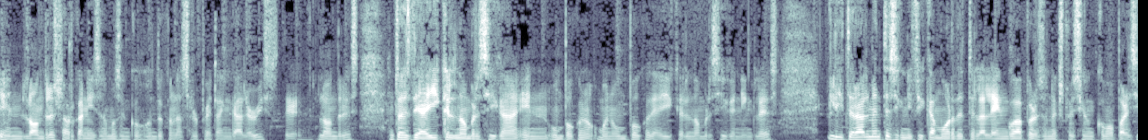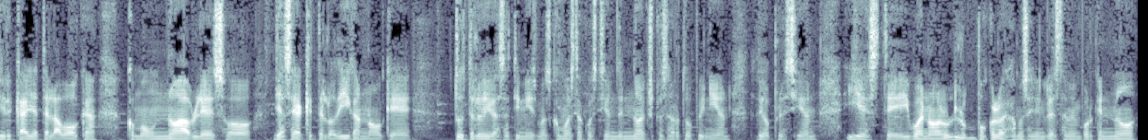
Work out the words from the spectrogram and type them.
en Londres, la organizamos en conjunto con la Serpentine Galleries de Londres. Entonces de ahí que el nombre siga en un poco, bueno, un poco de ahí que el nombre siga en inglés. Literalmente significa muérdete la lengua, pero es una expresión como para decir cállate la boca, como un no hables o ya sea que te lo digan o que tú te lo digas a ti mismo. Es como esta cuestión de no expresar tu opinión, de opresión. Y este y bueno, un poco lo dejamos en inglés también porque no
